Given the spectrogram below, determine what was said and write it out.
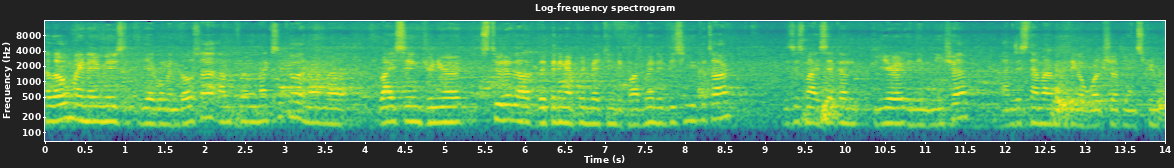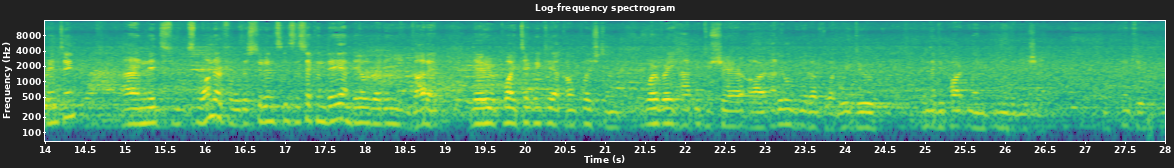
hello, my name is Diego Mendoza. I'm from Mexico and I'm a rising junior student of the Painting and Printmaking department in VCU Qatar. This is my second year in Indonesia and this time I'm doing a workshop in screen printing and it's, it's wonderful. The students, it's the second day and they already got it. They're quite technically accomplished and we're very happy to share our, a little bit of what we do in the department in Indonesia. Thank you.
